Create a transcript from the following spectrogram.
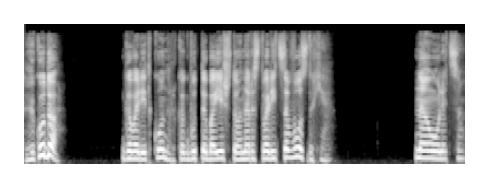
«Ты куда?» — говорит Конор, как будто боясь, что она растворится в воздухе. «На улицу».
